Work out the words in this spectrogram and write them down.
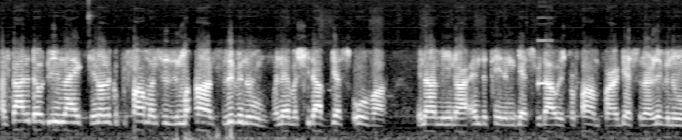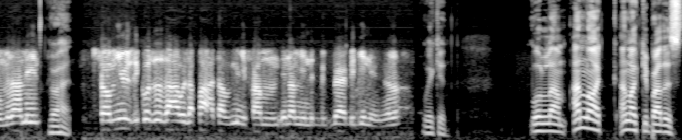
I started out doing like, you know, little performances in my aunt's living room whenever she'd have guests over, you know what I mean? Our entertaining guests would always perform for our guests in our living room, you know what I mean? Right. So music was always a part of me from, you know what I mean, the b- very beginning, you know? Wicked. Well, um, unlike unlike your brothers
